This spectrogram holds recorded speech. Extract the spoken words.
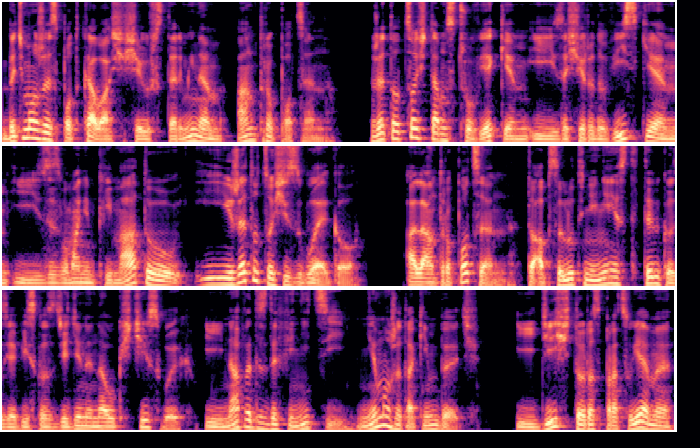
Być może spotkałaś się już z terminem antropocen. Że to coś tam z człowiekiem i ze środowiskiem i ze złamaniem klimatu i że to coś złego. Ale antropocen to absolutnie nie jest tylko zjawisko z dziedziny nauk ścisłych i nawet z definicji nie może takim być. I dziś to rozpracujemy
